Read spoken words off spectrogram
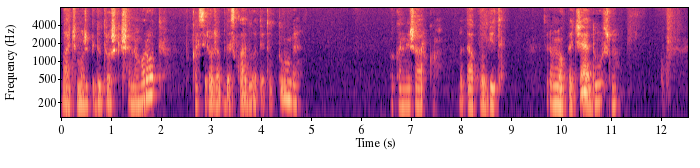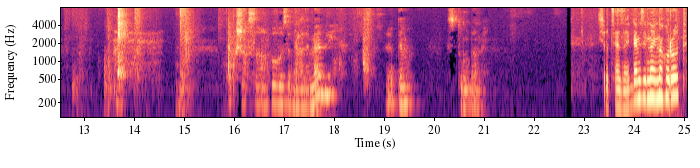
Бачу, може піду трошки ще на город, поки Сережа буде складувати тут тумби, поки не жарко. Отак в обід. Все одно пече, душно. Так що, слава Богу, забрали меблі. Вже з тумбами. Що це зайдемо зі мною на город.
